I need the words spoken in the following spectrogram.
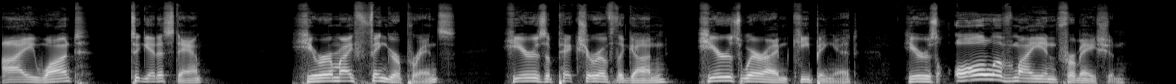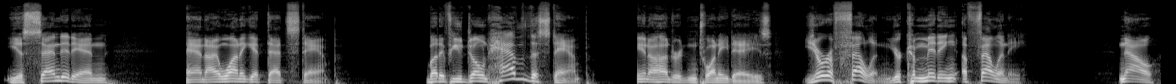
I want to get a stamp. Here are my fingerprints. Here's a picture of the gun. Here's where I'm keeping it. Here's all of my information. You send it in, and I want to get that stamp. But if you don't have the stamp in 120 days, you're a felon. You're committing a felony. Now,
